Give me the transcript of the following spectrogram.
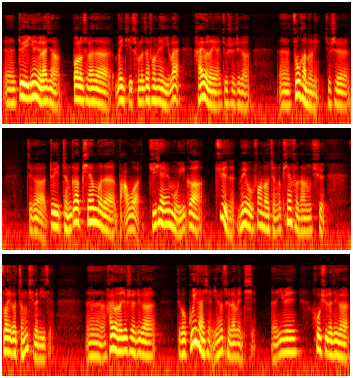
嗯，对英语来讲，暴露出来的问题，除了这方面以外，还有的个就是这个嗯综合能力，就是这个对整个篇目的把握局限于某一个句子，没有放到整个篇幅当中去。做一个整体的理解，嗯，还有呢，就是这个这个规范性也是存在问题，嗯，因为后续的这个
